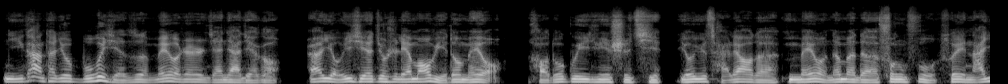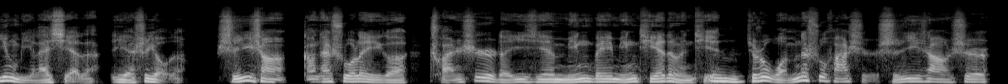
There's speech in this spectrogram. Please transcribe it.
你一看他就不会写字，没有认识简假结构。而有一些就是连毛笔都没有，好多归军时期，由于材料的没有那么的丰富，所以拿硬笔来写的也是有的。实际上，刚才说了一个传世的一些名碑名帖的问题，就是我们的书法史，实际上是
